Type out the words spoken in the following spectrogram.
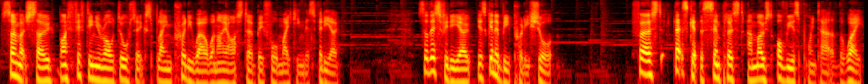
So much so, my 15 year old daughter explained pretty well when I asked her before making this video. So this video is going to be pretty short. First, let's get the simplest and most obvious point out of the way.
